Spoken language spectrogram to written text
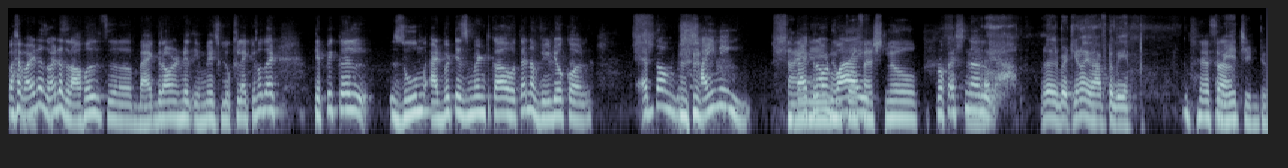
why, why does why does Rahul's uh, background and his image look like you know that typical Zoom advertisement का होता है ना video call एकदम shining shining, Background and white. professional. professional A little bit, you know, you have to be. ऐसा अबे चिंटू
